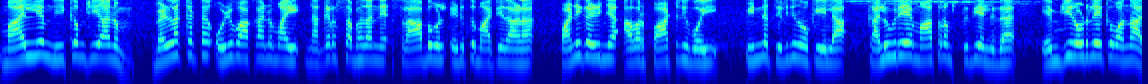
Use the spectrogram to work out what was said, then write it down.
മാലിന്യം നീക്കം ചെയ്യാനും വെള്ളക്കെട്ട് ഒഴിവാക്കാനുമായി നഗരസഭ തന്നെ സ്ലാബുകൾ എടുത്തു മാറ്റിയതാണ്. പണി കഴിഞ്ഞ് അവർ പാട്ടിനു പോയി. പിന്നെ തിരിഞ്ഞു നോക്കിയില്ല. കലൂരെ മാത്രം സ്ഥിതിയല്ലിത് എം ജി റോഡിലേക്ക് വന്നാൽ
